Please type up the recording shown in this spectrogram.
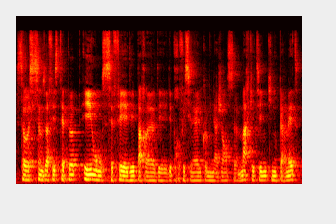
Ça aussi, ça nous a fait step up et on s'est fait aider par des, des professionnels comme une agence marketing qui nous permettent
